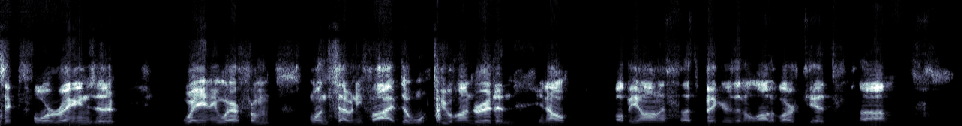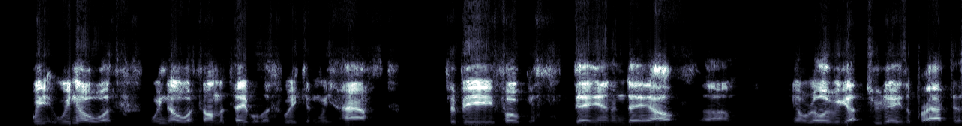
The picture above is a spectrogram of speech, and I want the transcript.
six four range that weigh anywhere from 175 to 200, and you know, I'll be honest, that's bigger than a lot of our kids. Um, we we know what we know what's on the table this week, and we have to be focused day in and day out. Um, you know, really we got two days of practice.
